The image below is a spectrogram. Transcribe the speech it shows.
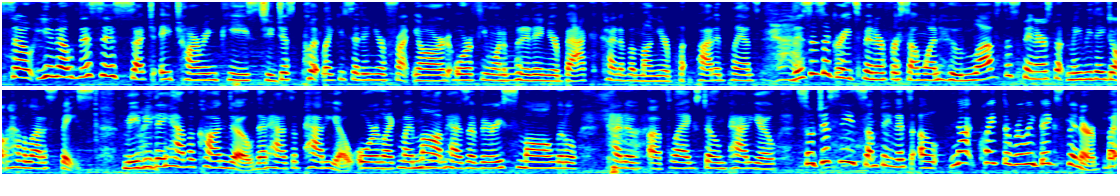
so, you know, this is such a charming piece to just put, like you said, in your front yard, or if you want to put it in your back, kind of among your potted plants. Yeah. This is a great spinner for someone who loves the spinners, but maybe they don't have a lot of space. Maybe Right. they have a condo that has a patio, or like my mom has a very small little kind of uh, flagstone patio. So just need something that's a, not quite the really big spinner, but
